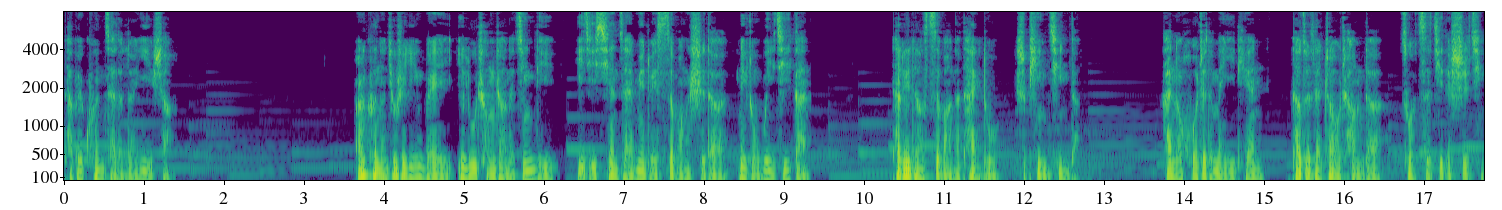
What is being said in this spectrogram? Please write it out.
他被困在了轮椅上。而可能就是因为一路成长的经历，以及现在面对死亡时的那种危机感，他对待死亡的态度是平静的。还能活着的每一天，他都在照常的做自己的事情。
